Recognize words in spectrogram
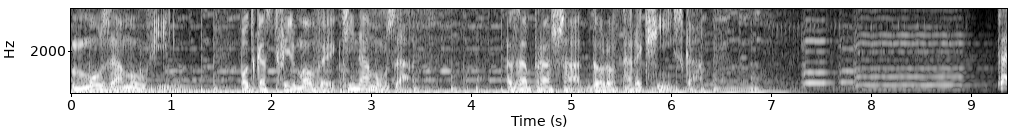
Muza mówi. Podcast filmowy Kina Muza. Zaprasza Dorota Reksińska.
